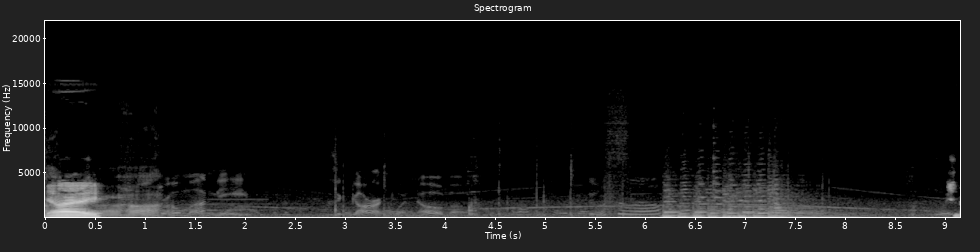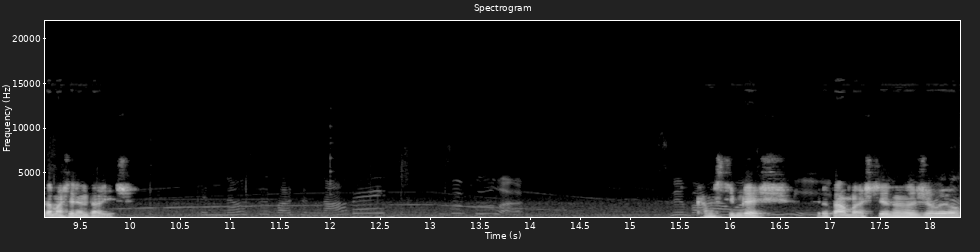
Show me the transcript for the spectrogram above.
Dělej. Že tam máš jeden talíř. Kam s tím jdeš? Jo, tam ještě jeden ležel, jo.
